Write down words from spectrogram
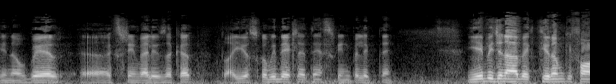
you know where extreme occur تو آئیے اس کو بھی دیکھ لیتے ہیں اسکرین پہ کا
